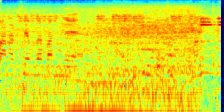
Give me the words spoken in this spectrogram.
বানাচ্ছি, আমরা বানিয়ে বিক্রি করছি। মানুষকে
